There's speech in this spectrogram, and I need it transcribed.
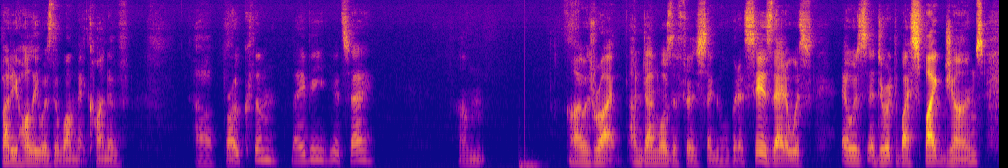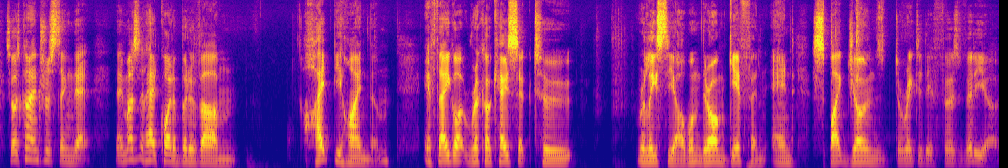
Buddy Holly was the one that kind of uh, broke them. Maybe you'd say. Um, I was right. Undone was the first single, but it says that it was it was directed by Spike Jonze. So it's kind of interesting that they must have had quite a bit of um, hype behind them. If they got Ric Ocasek to release the album, they're on Geffen, and Spike Jonze directed their first video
